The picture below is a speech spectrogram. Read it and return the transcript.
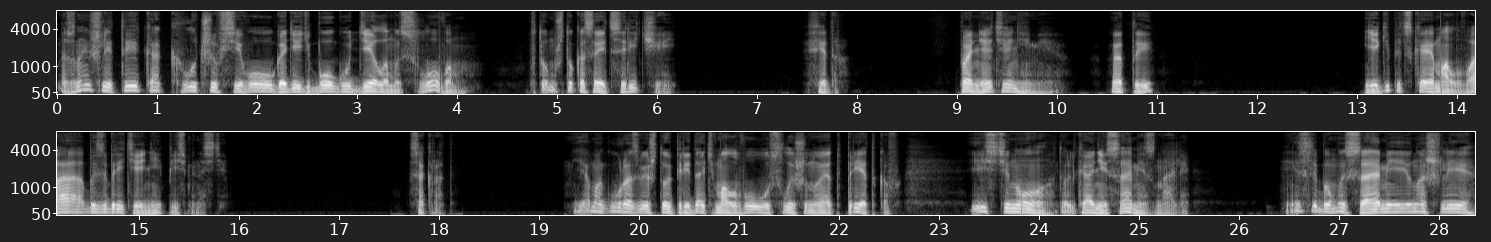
Знаешь ли ты, как лучше всего угодить Богу делом и словом в том, что касается речей? Федор. Понятия не имею. А ты? Египетская молва об изобретении письменности. Сократ. Я могу разве что передать молву, услышанную от предков. Истину только они сами знали. Если бы мы сами ее нашли,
